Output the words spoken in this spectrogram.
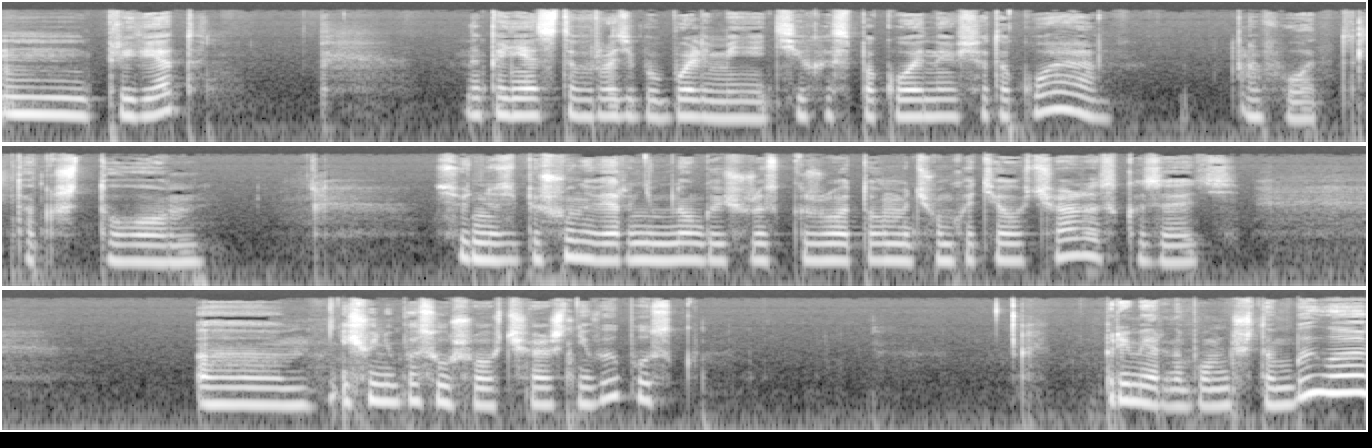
Привет. Наконец-то вроде бы более-менее тихо, спокойно и все такое. Вот, так что сегодня запишу, наверное, немного еще расскажу о том, о чем хотела вчера рассказать. Еще не послушала вчерашний выпуск. Примерно помню, что там было.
